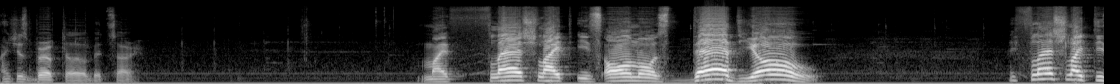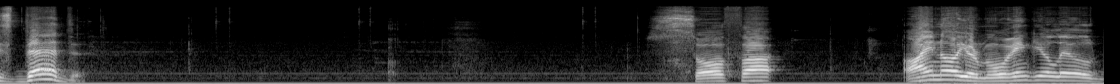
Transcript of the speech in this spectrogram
I just burped a little bit, sorry. My flashlight is almost dead, yo! My flashlight is dead! Sofa. I know you're moving, you little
